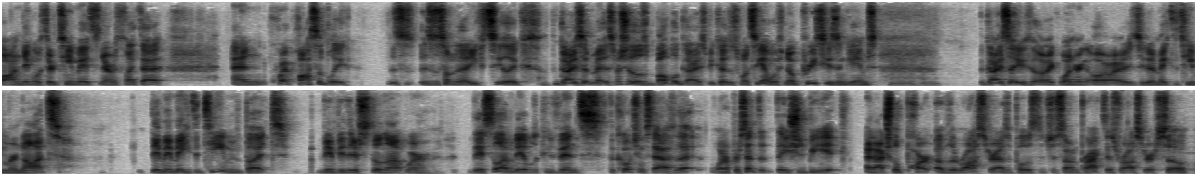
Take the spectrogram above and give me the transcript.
bonding with their teammates and everything like that. And quite possibly, this is, this is something that you can see, like guys that, especially those bubble guys, because once again, with no preseason games, the guys that you feel like wondering, oh, is he going to make the team or not? They may make the team, but maybe they're still not where they still haven't been able to convince the coaching staff that 100% that they should be an actual part of the roster as opposed to just on practice roster. So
